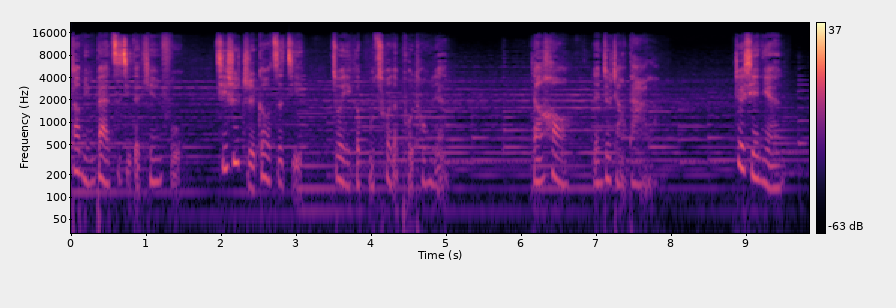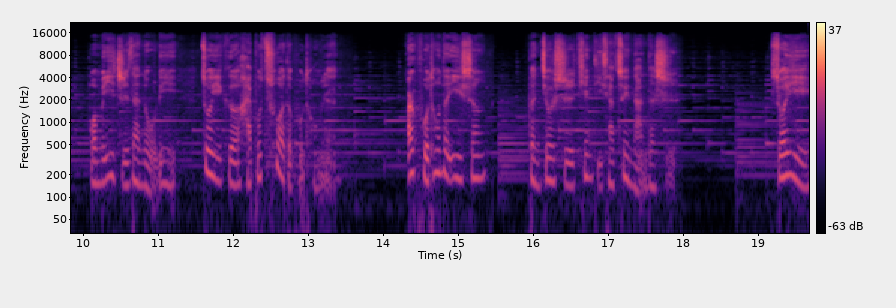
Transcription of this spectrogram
到明白自己的天赋，其实只够自己做一个不错的普通人。”然后人就长大了。这些年，我们一直在努力做一个还不错的普通人，而普通的一生，本就是天底下最难的事。所以，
